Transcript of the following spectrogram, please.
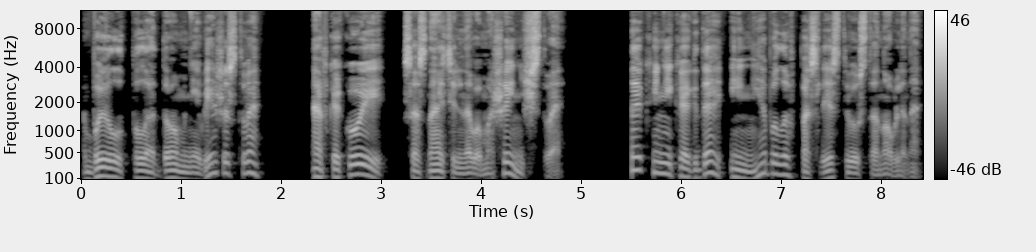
был плодом невежества, а в какой сознательного мошенничества, так и никогда и не было впоследствии установлено.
